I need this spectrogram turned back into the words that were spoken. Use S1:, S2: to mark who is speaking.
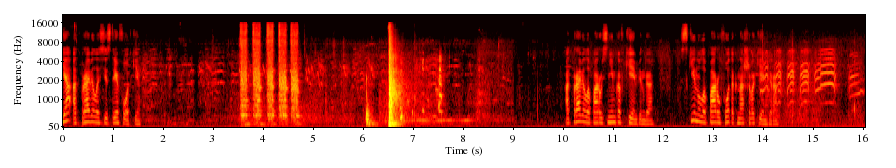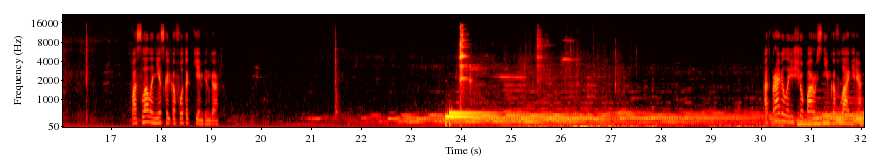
S1: Я отправила сестре фотки. Отправила пару снимков кемпинга. Скинула пару фоток нашего кемпера. Послала несколько фоток кемпинга. Отправила еще пару снимков лагеря.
